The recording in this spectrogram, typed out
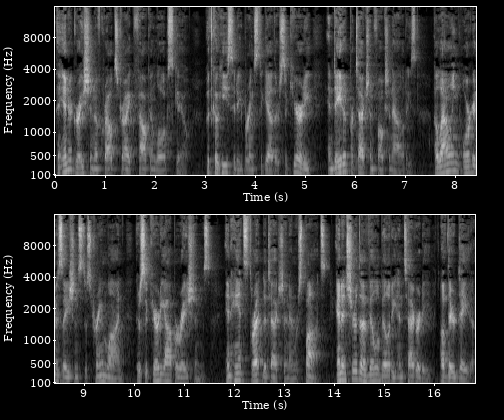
the integration of CrowdStrike Falcon Log Scale with Cohesity brings together security and data protection functionalities allowing organizations to streamline their security operations, enhance threat detection and response, and ensure the availability integrity of their data.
